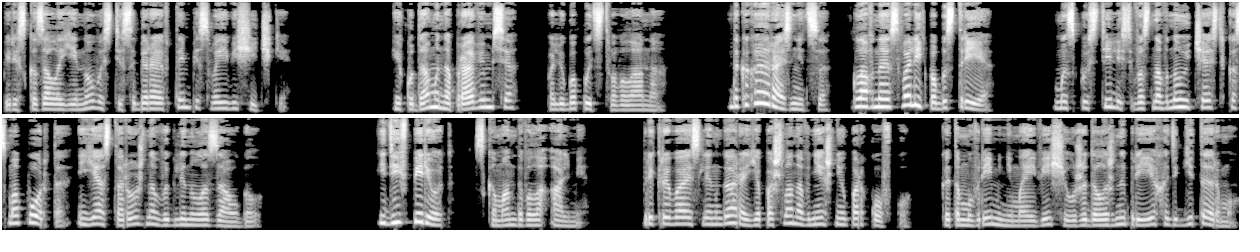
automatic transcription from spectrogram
пересказала ей новости, собирая в темпе свои вещички. «И куда мы направимся?» – полюбопытствовала она. «Да какая разница? Главное, свалить побыстрее!» Мы спустились в основную часть космопорта, и я осторожно выглянула за угол. «Иди вперед!» – скомандовала Альми. Прикрываясь лингарой, я пошла на внешнюю парковку. К этому времени мои вещи уже должны приехать к Гитерму.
